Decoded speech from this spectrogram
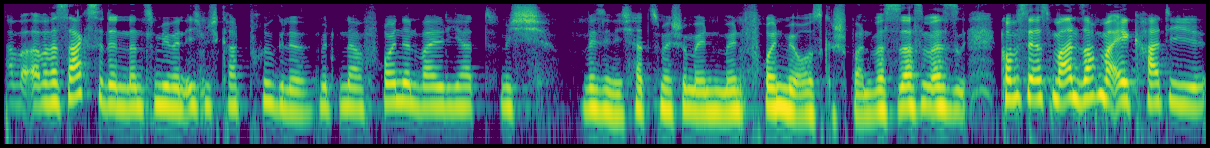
Aber, aber was sagst du denn dann zu mir, wenn ich mich gerade prügele? Mit einer Freundin, weil die hat mich, weiß ich nicht, hat zum Beispiel mein, mein Freund mir ausgespannt. Was sagst du, was, kommst du erstmal an, sag mal, ey Kathi,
